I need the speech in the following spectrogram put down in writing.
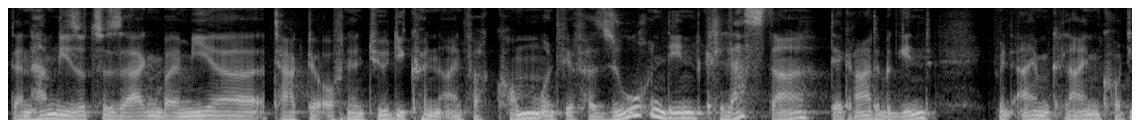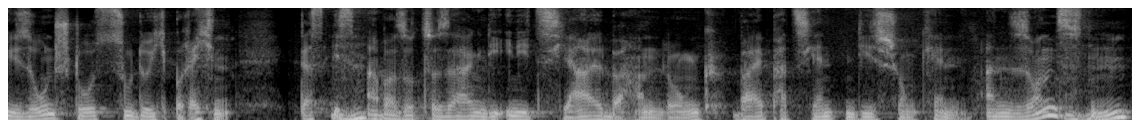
dann haben die sozusagen bei mir Tag der offenen Tür, die können einfach kommen und wir versuchen den Cluster, der gerade beginnt, mit einem kleinen Kortisonstoß zu durchbrechen. Das ist mhm. aber sozusagen die Initialbehandlung bei Patienten, die es schon kennen. Ansonsten mhm.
